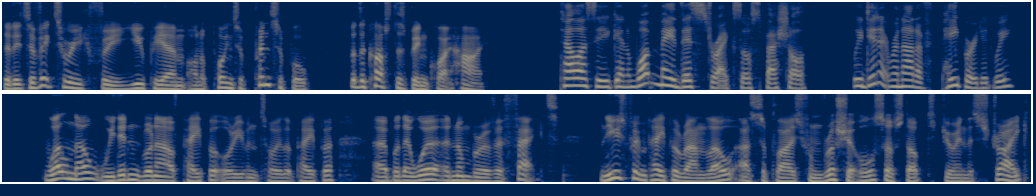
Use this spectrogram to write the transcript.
that it's a victory for UPM on a point of principle, but the cost has been quite high. Tell us, Egan, what made this strike so special? We didn't run out of paper, did we? Well, no, we didn't run out of paper or even toilet paper, uh, but there were a number of effects. Newsprint paper ran low as supplies from Russia also stopped during the strike.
